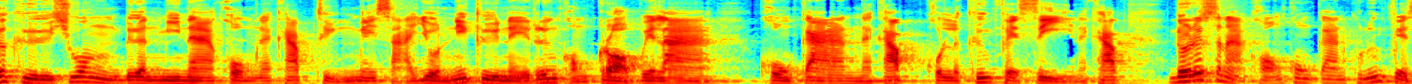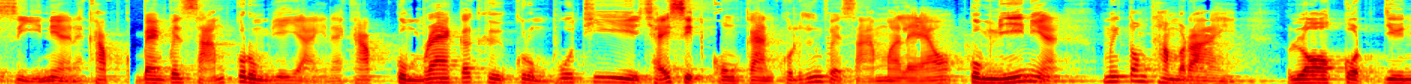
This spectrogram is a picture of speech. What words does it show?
ก็คือช่วงเดือนมีนาคมนะครับถึงเมษายนนี่คือในเรื่องของกรอบเวลา โครงการนะครับคนละครึ่งเฟส4นะครับโดยลักษณะของโครงการคนละครึ่งเฟส4เนี่ยนะครับแบ่งเป็น 3 กลุ่มใหญ่ๆนะครับกลุ่มแรกก็คือกลุ่มผู้ที่ใช้สิทธิ์โครงการคนละครึ่งเฟส3มาแล้ว กลุ่มนี้เนี่ยไม่ต้องทำอะไร รอกดยืน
